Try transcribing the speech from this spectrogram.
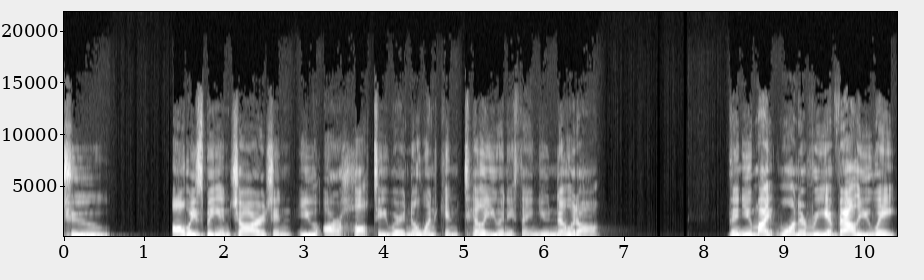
to always be in charge and you are haughty where no one can tell you anything, you know it all, then you might want to reevaluate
